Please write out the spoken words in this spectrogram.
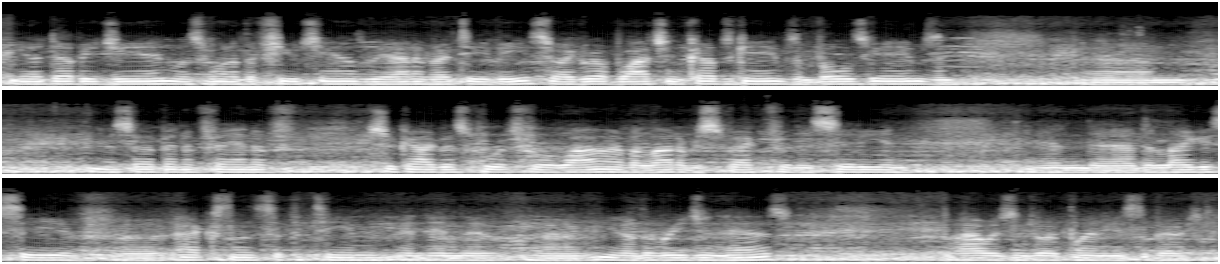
you know, WGN was one of the few channels we had on our TV. So I grew up watching Cubs games and Bulls games, and um, you know, so I've been a fan of Chicago sports for a while. I have a lot of respect for the city and and uh, the legacy of uh, excellence that the team and, and the uh, you know the region has. But I always enjoy playing against the Bears.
